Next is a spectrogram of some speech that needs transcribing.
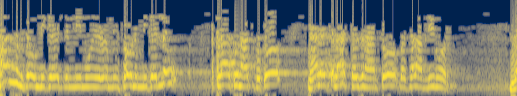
ማንም ሰው የሚገድል የሚሞይረም ሰውን የሚገድለው ጥላቱን አጥፍቶ ያለ ጥላት ተዝናንቶ በሰላም ሊኖር ነው። ላ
